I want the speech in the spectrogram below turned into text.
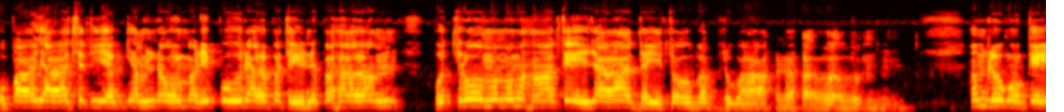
उपायासति यज्ञ नो मणिपुर पति नृप पुत्रो मम महातेजा दयितो बभ्रुवाहन। हम लोगों के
